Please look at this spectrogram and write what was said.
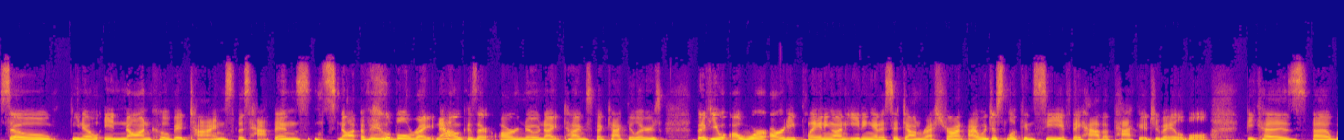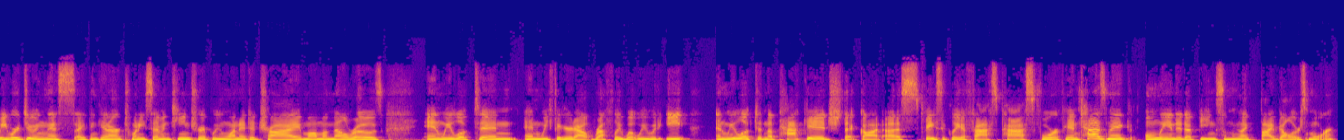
So, you know, in non COVID times, this happens. It's not available right now because there are no nighttime spectaculars. But if you were already planning on eating at a sit down restaurant, I would just look and see if they have a package available because uh, we were doing this, I think, in our 2017 trip. We wanted to try Mama Melrose and we looked in and we figured out roughly what we would eat and we looked in the package that got us basically a fast pass for Fantasmic only ended up being something like $5 more.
